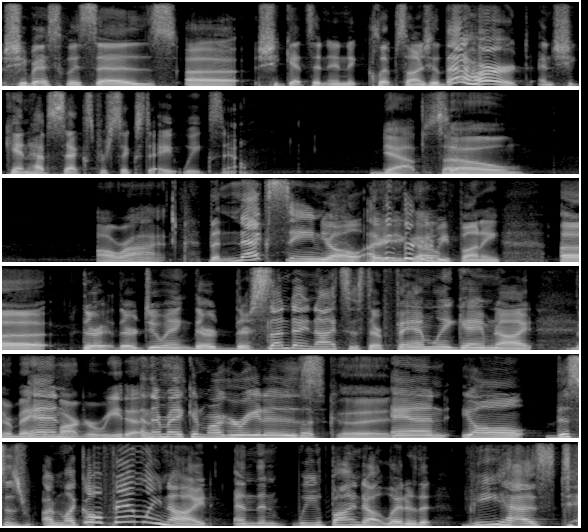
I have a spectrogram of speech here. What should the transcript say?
she basically says uh she gets it and it clips on. She goes, that hurt, and she can't have sex for six to eight weeks now. Yeah. So, all right. The next scene, y'all, I There think you they're gonna go. be funny. Uh they're they're doing their their Sunday nights is their family game night. They're making And- margaritas. And they're making margaritas. They look good. And y'all, this is I'm like, oh, family night. And then we find out later that V has ten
